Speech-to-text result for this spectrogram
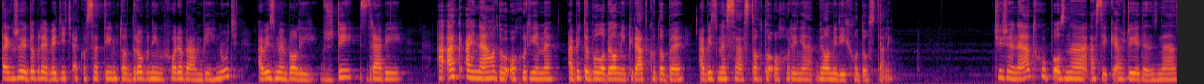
takže je dobré vedieť, ako sa týmto drobným chorobám vyhnúť, aby sme boli vždy zdraví a ak aj náhodou ochorieme, aby to bolo veľmi krátkodobé, aby sme sa z tohto ochorenia veľmi rýchlo dostali. Čiže nádchu pozná asi každý jeden z nás,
